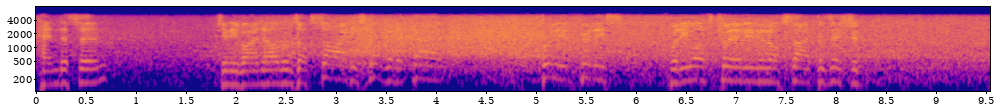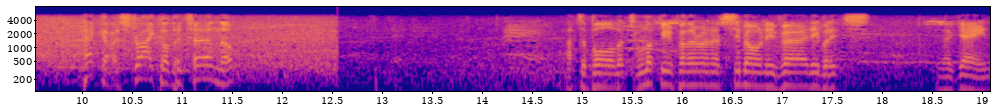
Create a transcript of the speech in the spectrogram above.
Henderson. Gini Wijnaldum's offside. It's not going to count. Brilliant finish. But he was clearly in an offside position. Heck of a strike on the turn though. That's a ball that's looking for the run of Simone Verdi, but it's again.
